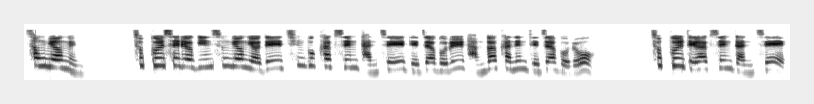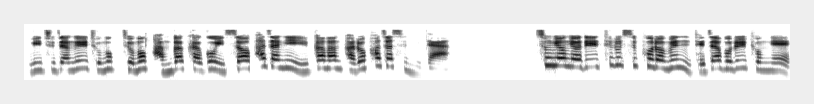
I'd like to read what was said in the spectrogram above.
성명은 촛불 세력인 숙명여대 친북학생 단체의 대자보를 반박하는 대자보로 촛불 대학생 단체의 주장을 조목조목 반박하고 있어 파장이 일파만파로 퍼졌습니다. 숙명여대 트루스 포럼은 대자보를 통해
